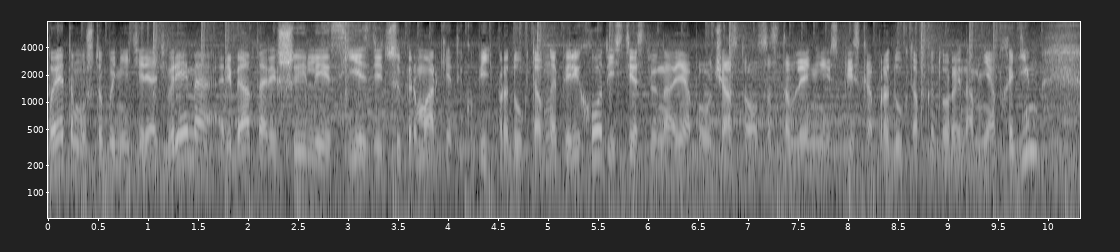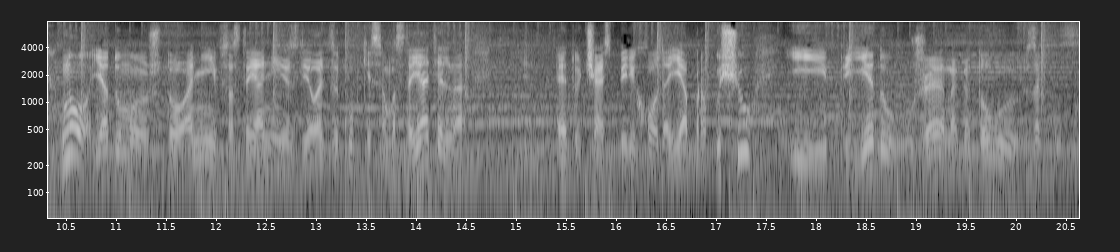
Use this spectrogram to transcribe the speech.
Поэтому, чтобы не терять время, ребята решили съездить в супермаркет и купить продуктов на переход. Естественно, я поучаствовал в составлении списка продуктов, которые нам необходим. Но я думаю, что они в состоянии сделать закупки самостоятельно эту часть перехода я пропущу и приеду уже на готовую закупку.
